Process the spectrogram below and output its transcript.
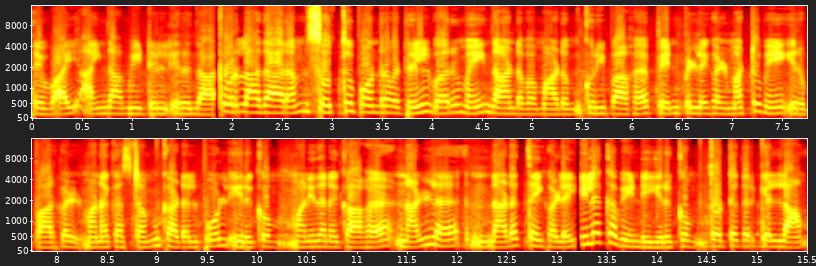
செவ்வாய் ஐந்தாம் வீட்டில் இருந்தால் பொருளாதாரம் சொத்து போன்றவற்றில் வறுமை தாண்டவமாடும். குறிப்பாக பெண் பிள்ளைகள் மட்டுமே இருப்பார்கள். மன கஷ்டம் கடல் போல் இருக்கும். மனிதனுக்காக நல்ல நடத்தைகளை இழக்க வேண்டியிருக்கும். தொட்டதற்கெல்லாம்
